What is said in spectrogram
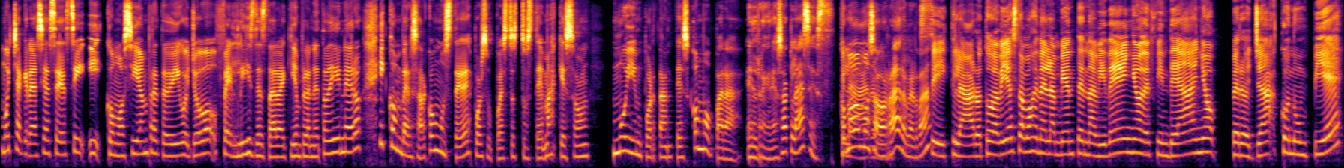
Muchas gracias, Ceci. Y como siempre te digo, yo feliz de estar aquí en Planeta Dinero y conversar con ustedes, por supuesto, estos temas que son muy importantes como para el regreso a clases. ¿Cómo vamos a ahorrar, verdad? Sí, claro. Todavía estamos en el ambiente navideño, de fin de año, pero ya con un pie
